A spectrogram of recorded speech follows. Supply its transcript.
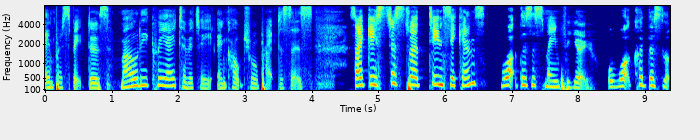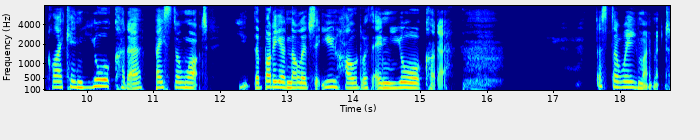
and perspectives, Māori creativity and cultural practices. So I guess just for 10 seconds, what does this mean for you? Or what could this look like in your kura based on what you, the body of knowledge that you hold within your kura? Just a wee moment.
